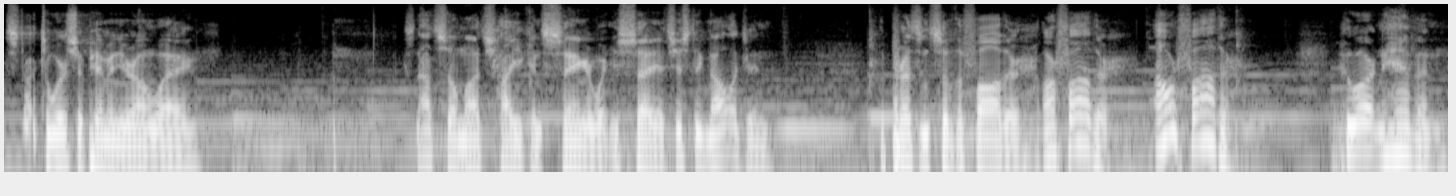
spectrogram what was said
Start to worship Him in your own way. It's not so much how you can sing or what you say, it's just acknowledging the presence of the Father, our Father, our Father, who art in heaven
